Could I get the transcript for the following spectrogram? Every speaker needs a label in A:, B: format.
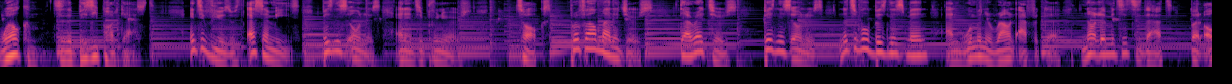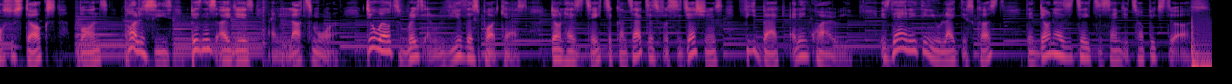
A: Welcome to the Busy Podcast. Interviews with SMEs, business owners, and entrepreneurs. Talks, profile managers, directors, business owners, notable businessmen, and women around Africa. Not limited to that, but also stocks, bonds, policies, business ideas, and lots more. Do well to rate and review this podcast. Don't hesitate to contact us for suggestions, feedback, and inquiry. Is there anything you like discussed? Then don't hesitate to send your topics to us.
